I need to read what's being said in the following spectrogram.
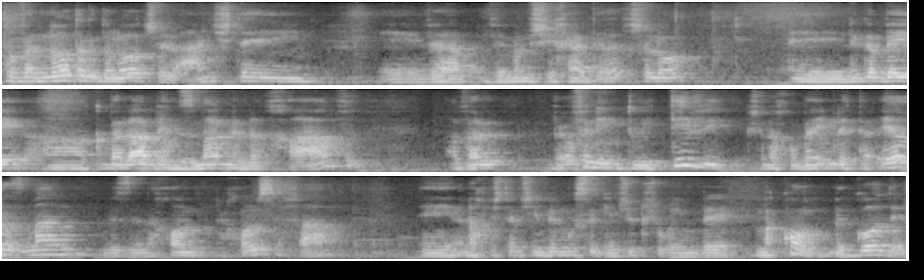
לתובנות הגדולות של איינשטיין אה, וממשיכי הדרך שלו לגבי ההקבלה בין זמן ומרחב, אבל באופן אינטואיטיבי, כשאנחנו באים לתאר זמן, וזה נכון בכל שפה, אנחנו משתמשים במושגים שקשורים במקום, בגודל.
